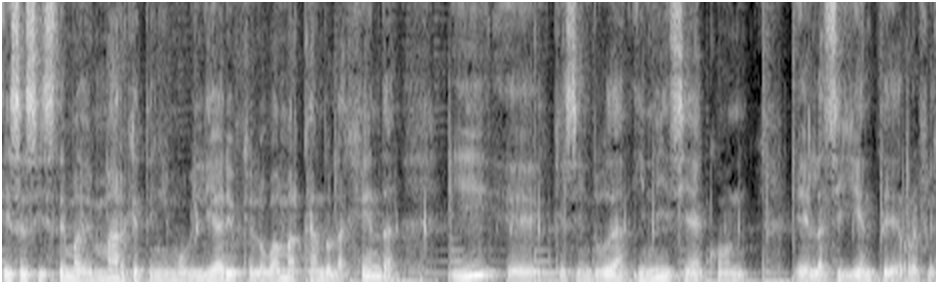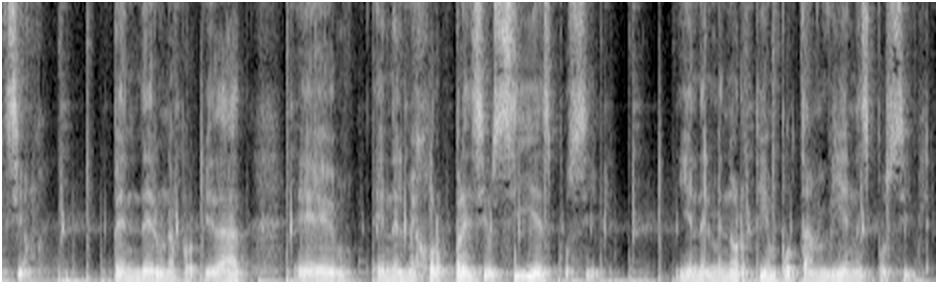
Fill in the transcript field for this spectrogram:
ese sistema de marketing inmobiliario que lo va marcando la agenda y eh, que sin duda inicia con eh, la siguiente reflexión. Vender una propiedad eh, en el mejor precio sí es posible y en el menor tiempo también es posible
